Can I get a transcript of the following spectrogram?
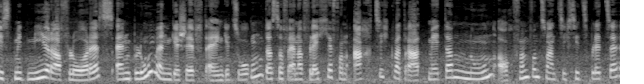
ist mit Mira Flores ein Blumengeschäft eingezogen, das auf einer Fläche von 80 Quadratmetern nun auch 25 Sitzplätze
